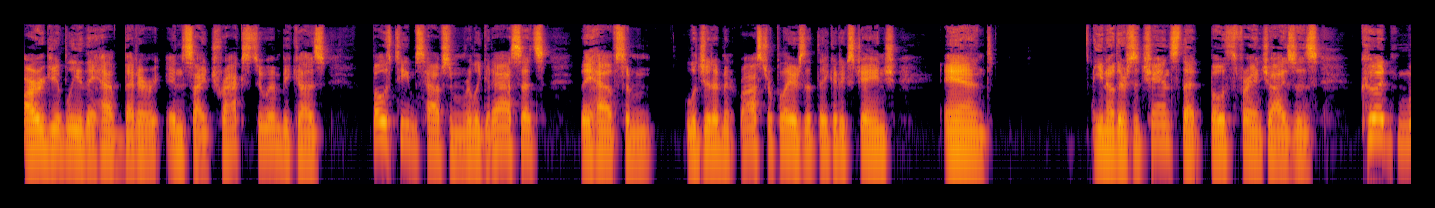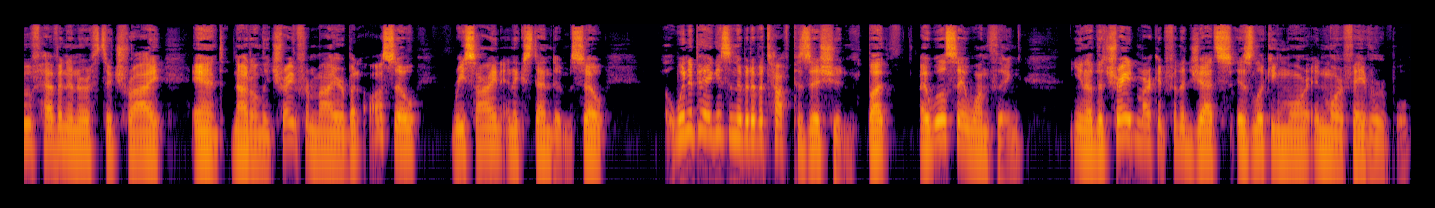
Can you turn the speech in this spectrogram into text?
Arguably, they have better inside tracks to him because both teams have some really good assets. They have some legitimate roster players that they could exchange. And, you know, there's a chance that both franchises could move heaven and earth to try and not only trade for Meier, but also resign and extend him. So Winnipeg is in a bit of a tough position, but I will say one thing. You know, the trade market for the Jets is looking more and more favorable.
